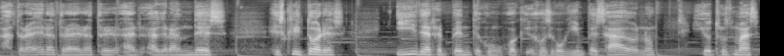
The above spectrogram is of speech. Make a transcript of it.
a atraer, a atraer, a, grandes escritores y de repente, como José Joaquín Pesado, ¿no? Y otros más,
